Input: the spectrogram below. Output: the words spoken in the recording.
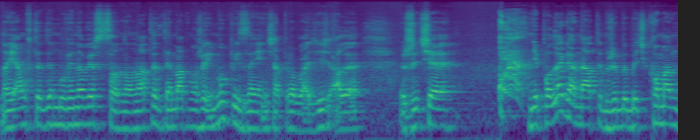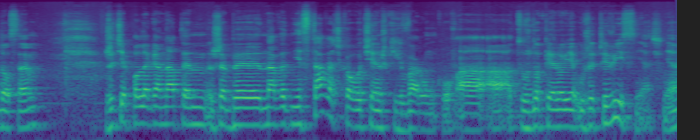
No ja mu wtedy mówię, no wiesz co, no na ten temat może i mógłbyś zajęcia prowadzić, ale życie nie polega na tym, żeby być komandosem. Życie polega na tym, żeby nawet nie stawać koło ciężkich warunków, a, a, a cóż dopiero je urzeczywistniać, nie?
